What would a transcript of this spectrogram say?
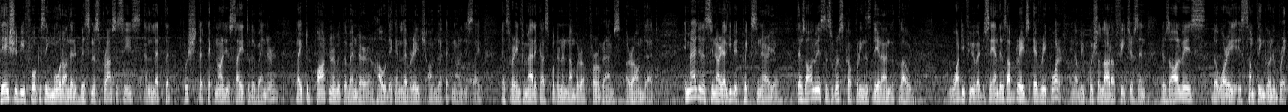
they should be focusing more on their business processes and let that push the technology side to the vendor, try to partner with the vendor and how they can leverage on the technology side. That's where Informatica has put in a number of programs around that. Imagine a scenario, I'll give you a quick scenario there's always this risk of putting this data in the cloud. What if you were to say, and there's upgrades every quarter. You know, we push a lot of features and there's always the worry, is something going to break?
